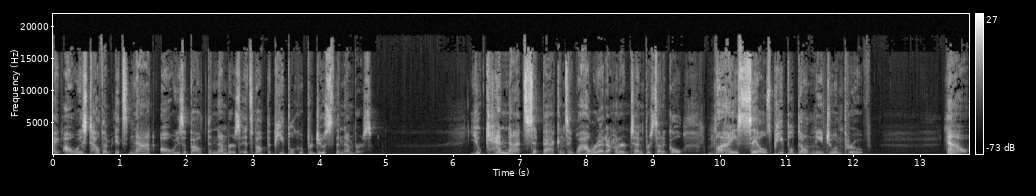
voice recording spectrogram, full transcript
I always tell them it's not always about the numbers, it's about the people who produce the numbers. You cannot sit back and say, wow, we're at 110% of goal. My salespeople don't need to improve. Now,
